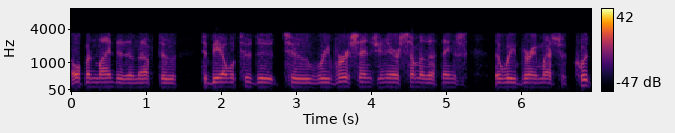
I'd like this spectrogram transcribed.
open-minded enough to to be able to do to reverse engineer some of the things that we very much could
